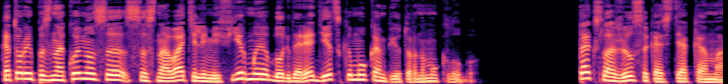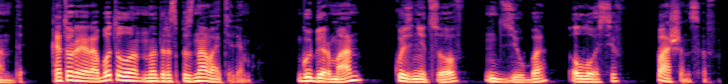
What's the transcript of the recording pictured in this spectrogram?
который познакомился с основателями фирмы благодаря детскому компьютерному клубу. Так сложился костяк команды, которая работала над распознавателем. Губерман, Кузнецов, Дзюба, Лосев, Пашинцев.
